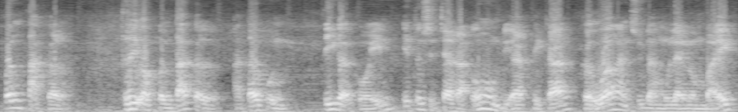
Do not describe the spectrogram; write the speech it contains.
Pentacle. Three of Pentacle ataupun tiga koin itu secara umum diartikan keuangan sudah mulai membaik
